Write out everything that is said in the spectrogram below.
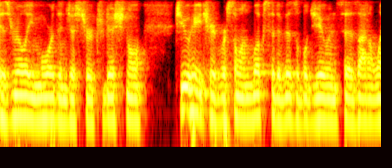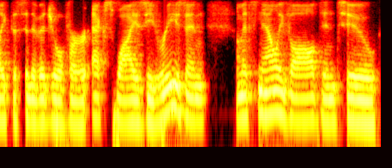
is really more than just your traditional Jew hatred, where someone looks at a visible Jew and says, "I don't like this individual for X, Y, Z reason." Um, it's now evolved into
